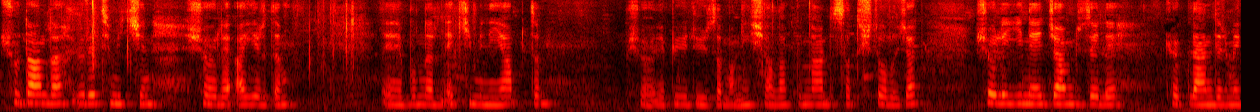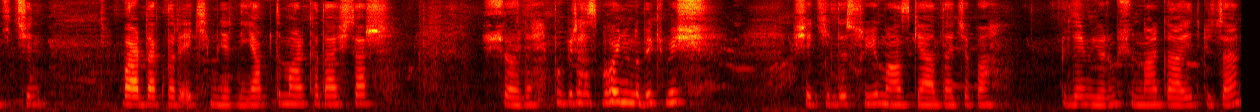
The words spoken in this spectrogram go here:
Şuradan da üretim için şöyle ayırdım. Ee, bunların ekimini yaptım. Şöyle büyüdüğü zaman inşallah bunlar da satışta olacak. Şöyle yine cam güzeli köklendirmek için bardakları ekimlerini yaptım arkadaşlar. Şöyle bu biraz boynunu bükmüş. Şekilde suyum az geldi acaba. Bilemiyorum. Şunlar gayet güzel.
